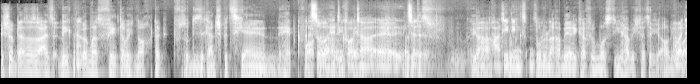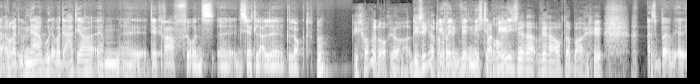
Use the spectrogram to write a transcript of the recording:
Stimmt, das ist eins. Nee, Ja. irgendwas fehlt, glaube ich, noch. Da, so diese ganz speziellen Headquarter. Ach so, Headquarter, äh, Also das, ja, Party-Dings wo du nach Amerika für musst, die habe ich tatsächlich auch nicht. Aber, da, aber na gut, aber da hat ja ähm, äh, der Graf für uns äh, in Seattle alle gelockt, ne? Ich hoffe doch, ja. Die Singer doch. Ja, wenn- wenn nicht, beim die- wäre, wäre er auch dabei. Also äh,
